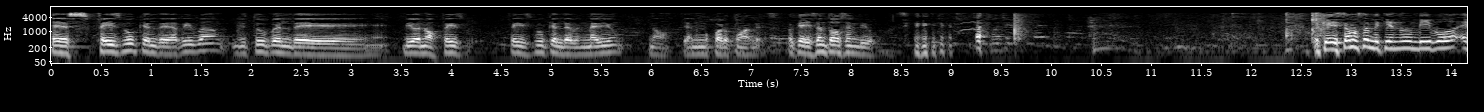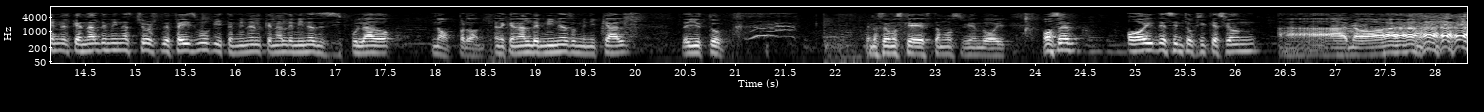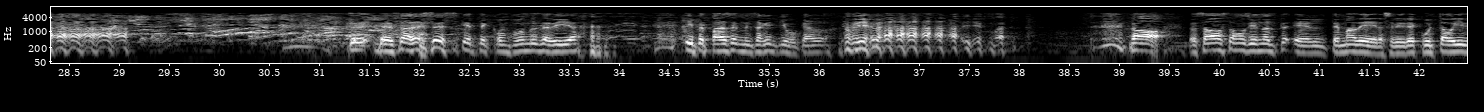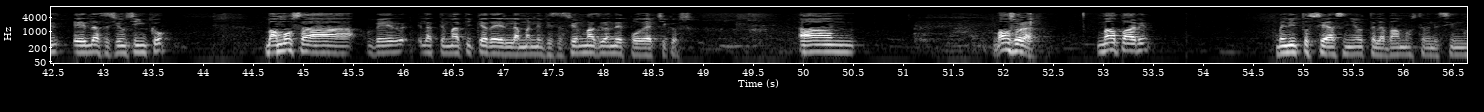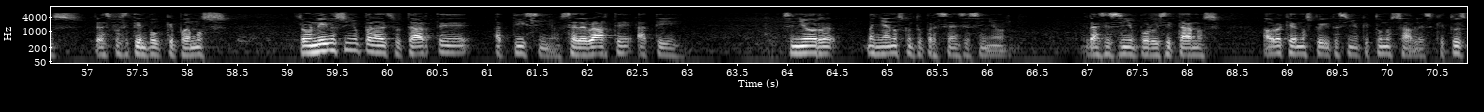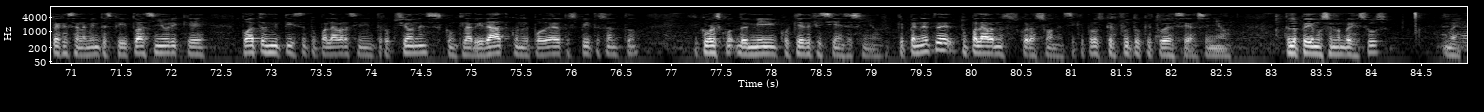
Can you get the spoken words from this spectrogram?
Es Facebook el de arriba, YouTube el de... Digo, no, Facebook, Facebook el de en medio. No, ya no me acuerdo cómo es. Ok, están todos en vivo. ok, estamos transmitiendo en vivo en el canal de Minas Church de Facebook y también en el canal de Minas Discipulado. No, perdón, en el canal de Minas Dominical de YouTube. no sabemos qué estamos viendo hoy. Vamos a ver hoy desintoxicación. Ah, no. De, de esas veces que te confundes de día y preparas el mensaje equivocado. no, los sábados estamos viendo el, tema de la sabiduría culta. Hoy es la sesión 5. Vamos a ver la temática de la manifestación más grande de poder, chicos. Um, vamos a orar. Amado Padre, bendito sea, Señor, te alabamos, te bendecimos. Gracias por este tiempo que podemos reunirnos, Señor, para disfrutarte a ti, Señor, celebrarte a ti. Señor, bañanos con tu presencia, Señor. Gracias, Señor, por visitarnos. Ahora queremos pedirte, Señor, que tú nos hables, que tú despejes el ambiente espiritual, Señor, y que pueda transmitirse tu palabra sin interrupciones, con claridad, con el poder de tu Espíritu Santo, que cubras de mí cualquier deficiencia, Señor. Que penetre tu palabra en nuestros corazones y que produzca el fruto que tú deseas, Señor. Te lo pedimos en nombre de Jesús. Amén.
